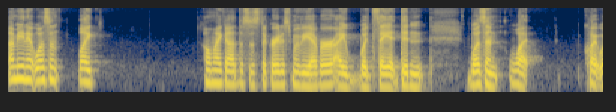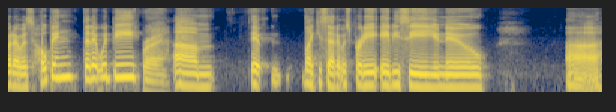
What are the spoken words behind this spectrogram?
I mean, it wasn't like, oh my god, this is the greatest movie ever. I would say it didn't, wasn't what, quite what I was hoping that it would be. Right. Um, it, like you said, it was pretty ABC. You knew, uh,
